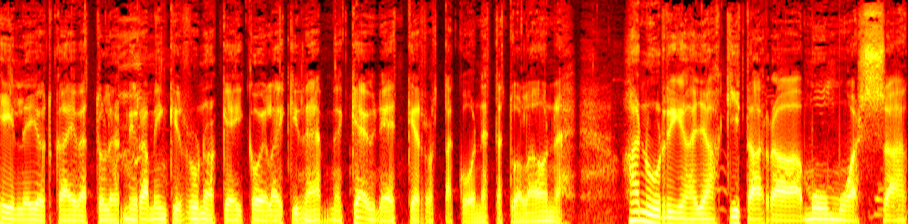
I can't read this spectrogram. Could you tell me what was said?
Heille, jotka eivät ole Miraminkin runokeikoilla ikinä käyneet, kerrottakoon, että tuolla on hanuria ja kitaraa muun muassa.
